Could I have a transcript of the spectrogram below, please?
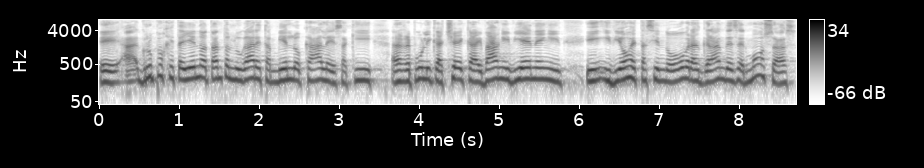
Eh, grupos que están yendo a tantos lugares también locales, aquí a la República Checa, y van y vienen, y, Dios está haciendo obras grandes, hermosas.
